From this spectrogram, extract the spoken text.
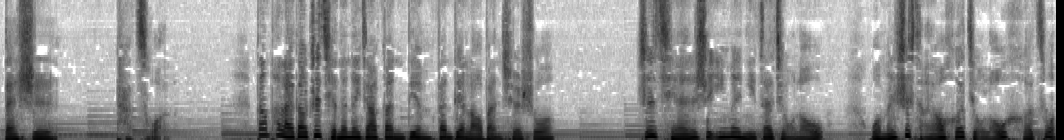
但是，他错了。当他来到之前的那家饭店，饭店老板却说：“之前是因为你在酒楼，我们是想要和酒楼合作，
